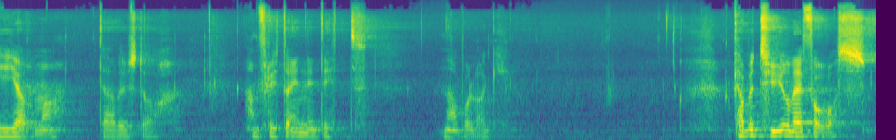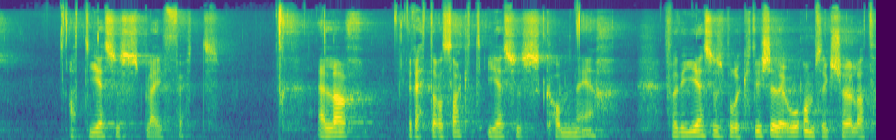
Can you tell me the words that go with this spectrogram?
i gjørma der du står. Han flytta inn i ditt nabolag. Hva betyr det for oss at Jesus ble født? Eller rettere sagt Jesus kom ned. Fordi Jesus brukte ikke det ordet om seg sjøl at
